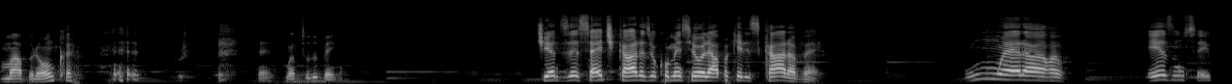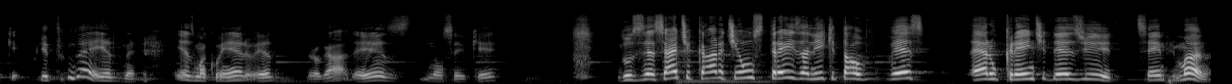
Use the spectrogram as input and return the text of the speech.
uma bronca. é, mas tudo bem. Tinha 17 caras, eu comecei a olhar para aqueles caras, velho. Um era ex não sei o quê, porque tudo é ex, né? Ex-maconheiro, ex-drogado, ex não sei o quê. Dos 17 caras, tinha uns três ali que talvez eram crente desde sempre. Mano,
